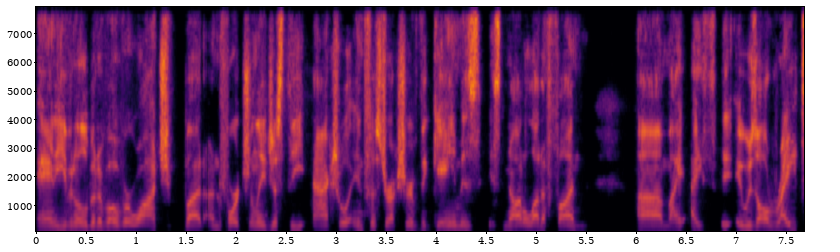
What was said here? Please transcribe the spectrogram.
and even a little bit of Overwatch, but unfortunately, just the actual infrastructure of the game is is not a lot of fun. Um, I, I it was all right.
